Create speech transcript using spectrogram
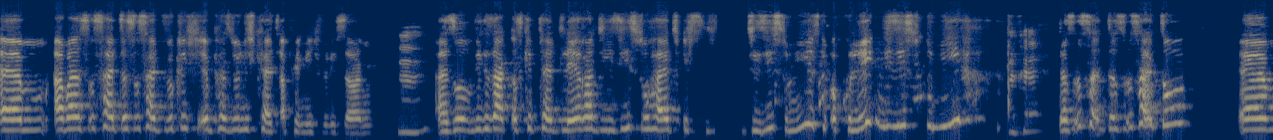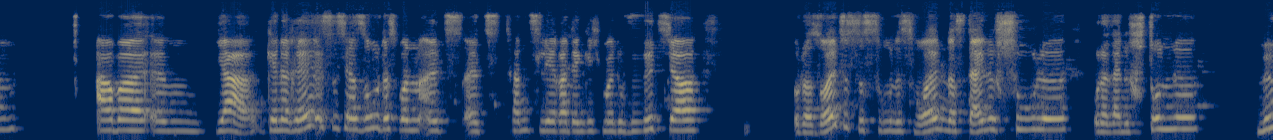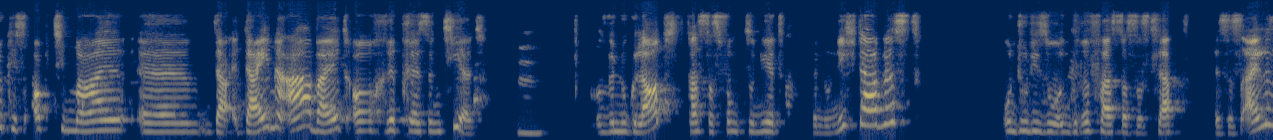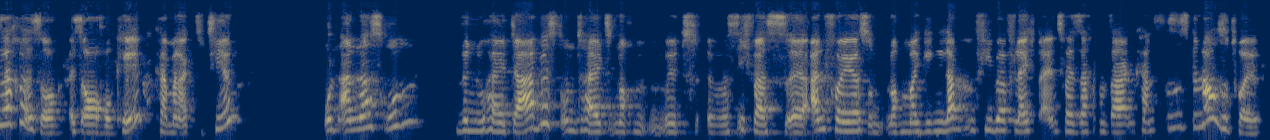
Ähm, aber es ist halt, das ist halt wirklich äh, persönlichkeitsabhängig, würde ich sagen. Mhm. Also wie gesagt, es gibt halt Lehrer, die siehst du halt, ich, die siehst du nie. Es gibt auch Kollegen, die siehst du nie. Okay. Das ist halt, das ist halt so. Ähm, Aber ähm, ja, generell ist es ja so, dass man als, als Tanzlehrer, denke ich mal, du willst ja oder solltest es zumindest wollen, dass deine Schule oder deine Stunde möglichst optimal äh, da, deine Arbeit auch repräsentiert. Mhm. Und wenn du glaubst, dass das funktioniert, wenn du nicht da bist und du die so im Griff hast, dass es klappt, ist es eine Sache, ist auch, ist auch okay, kann man akzeptieren. Und andersrum, wenn du halt da bist und halt noch mit, was ich was, äh, anfeuerst und noch mal gegen Lampenfieber vielleicht ein, zwei Sachen sagen kannst, ist es genauso toll.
